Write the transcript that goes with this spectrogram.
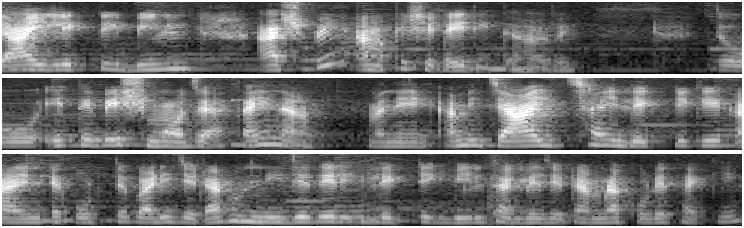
যা ইলেকট্রিক বিল আসবে, আমাকে সেটাই দিতে হবে। তো এতে বেশ মজা, তাই না? মানে আমি যা ইচ্ছা ইলেকট্রিকে কারেন্টে করতে পারি, যেটা এখন নিজেদের ইলেকট্রিক বিল থাকলে যেটা আমরা করে থাকি।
